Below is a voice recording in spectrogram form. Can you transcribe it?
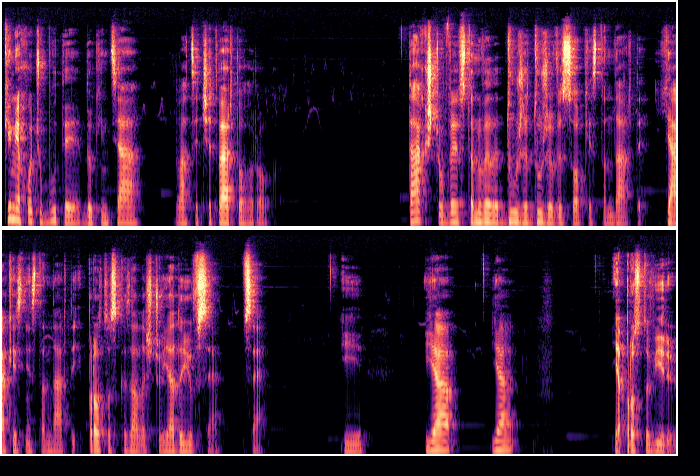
ким я хочу бути до кінця 2024 року. Так, щоб ви встановили дуже-дуже високі стандарти, якісні стандарти, і просто сказали, що я даю все, все. І я, я, я просто вірю,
